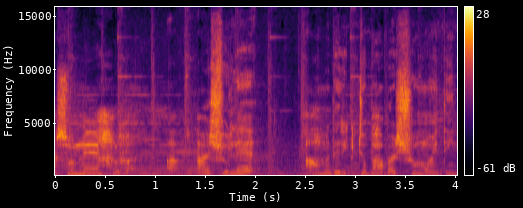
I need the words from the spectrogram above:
আসলে আসলে আমাদের একটু ভাবার সময় দিন।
